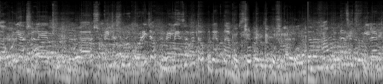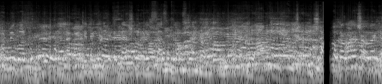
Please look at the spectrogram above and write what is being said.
তখনই আসলে শুটিংটা শুরু করি যখন রিলিজ হবে তখনই আপনার ছোট একটা কোশ্চেন আপু। আমার কাছে থ্রিলার ধর্মী গল্প ভালো লাগে যেটা কিন্তু আসলে অনেক সাসপেন্স থাকে আমি একজন সবাই সবাইকে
